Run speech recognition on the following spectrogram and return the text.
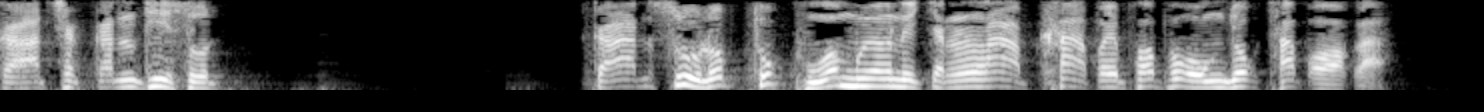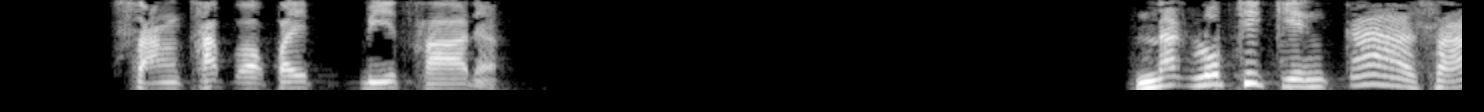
กาจฉกันที่สุด การสู้รบทุกหัวเมืองเนี่ยจะลาบข้าไปเพราะพระองค์ยกทัพออกอะ สั่งทัพออกไปบีทาเนี่ย นักรบที่เก่งกล้าสา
